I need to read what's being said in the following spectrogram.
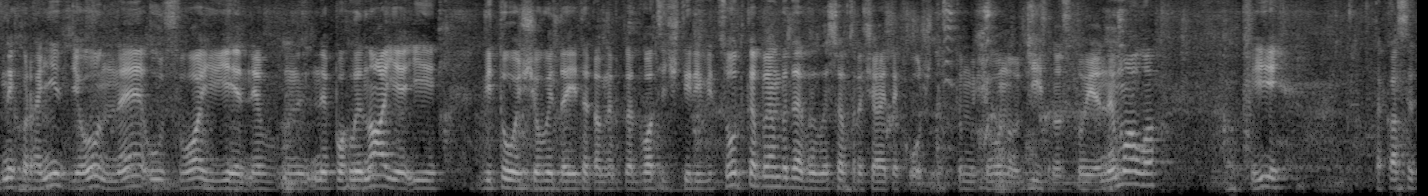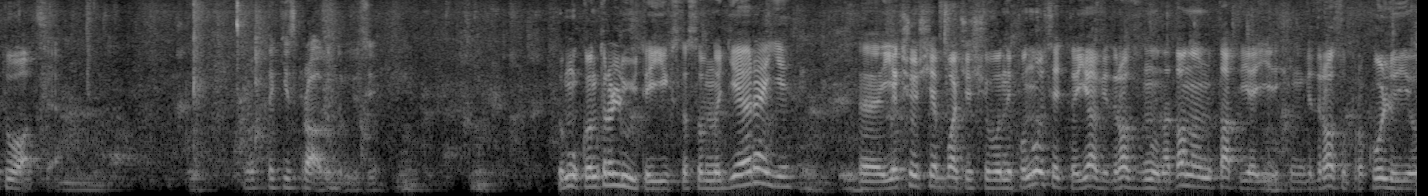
в них організм його не усвоює, не, не поглинає і від того, що ви даєте там, наприклад, 24% БМВД, ви лише втрачаєте кошти, тому що воно дійсно стоїть немало. І така ситуація. От такі справи, друзі. Тому контролюйте їх стосовно діареї. Е, якщо ще бачу, що вони поносять, то я відразу, ну на даному етапі я їх відразу проколюю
